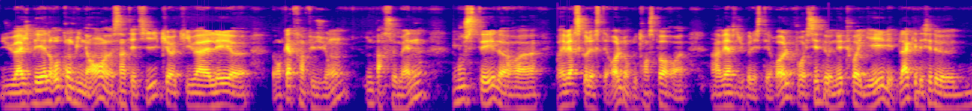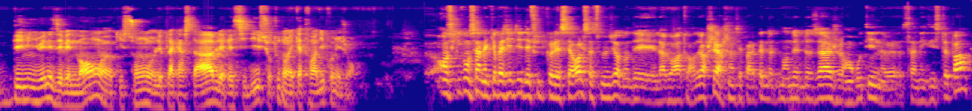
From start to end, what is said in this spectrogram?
du HDL recombinant synthétique, qui va aller en quatre infusions, une par semaine, booster leur reverse cholestérol, donc le transport inverse du cholestérol, pour essayer de nettoyer les plaques et d'essayer de diminuer les événements euh, qui sont les plaques instables, les récidives, surtout dans les 90 premiers jours. En ce qui concerne la capacité des flux de cholestérol, ça se mesure dans des laboratoires de recherche. Hein. C'est pas la peine de demander le dosage en routine, euh, ça n'existe pas.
